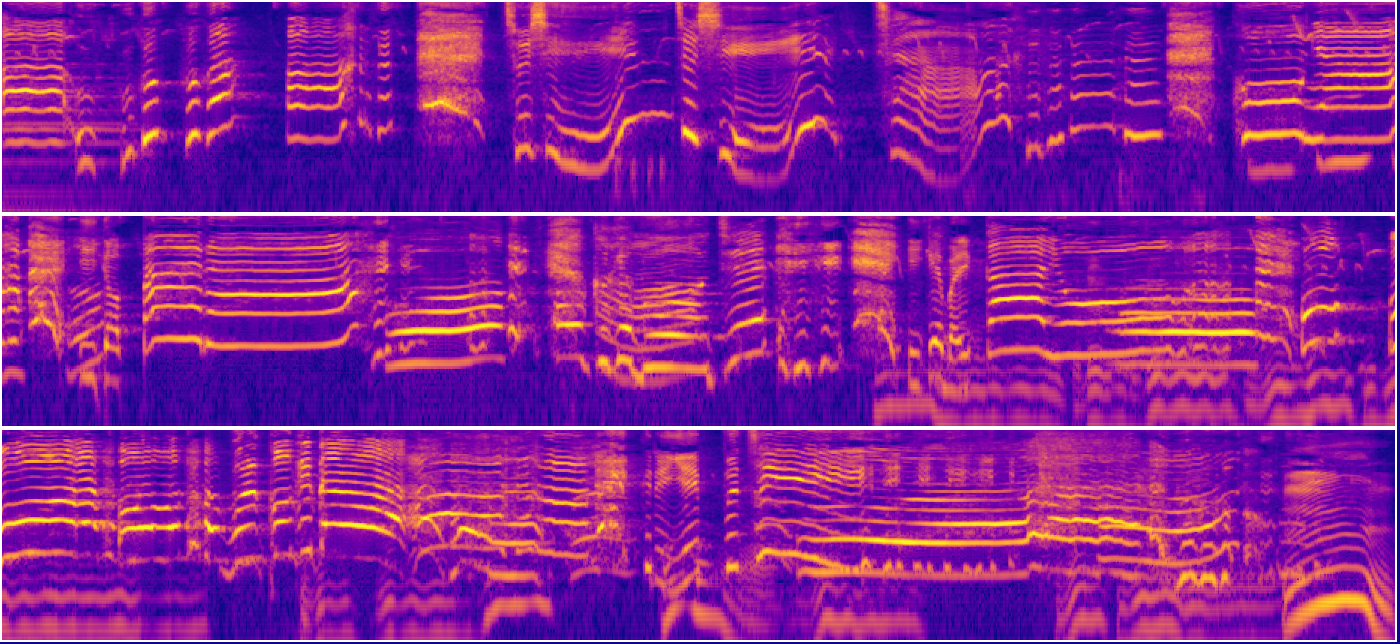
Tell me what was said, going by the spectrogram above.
아, 우, 후, 후, 후. 조심, 조심. 자, 그게 뭐지? 이게 뭘까요? 어, 우와, 우와, 물고기다! 그래, 예쁘지? 음,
